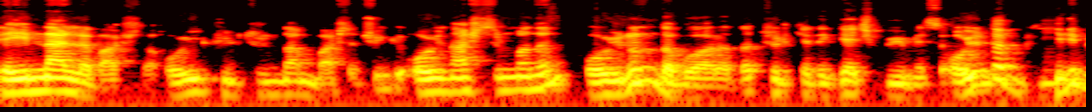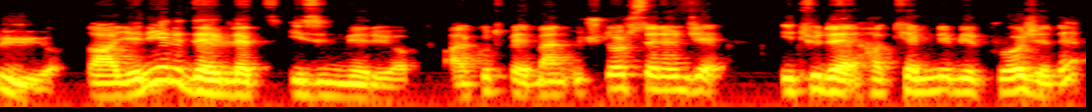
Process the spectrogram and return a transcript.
deyimlerle başla. Oyun kültüründen başla. Çünkü oyunlaştırmanın, oyunun da bu arada Türkiye'de geç büyümesi. Oyun da yeni büyüyor. Daha yeni yeni devlet izin veriyor. Aykut Bey ben 3-4 sene önce İTÜ'de hakemli bir projede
